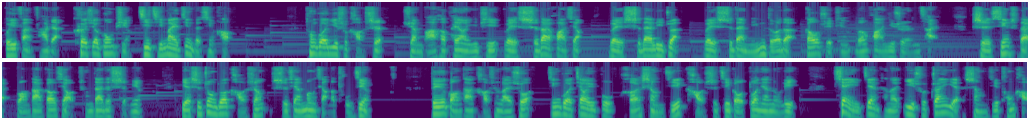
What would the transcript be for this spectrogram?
规范发展、科学公平积极迈进的信号。通过艺术考试选拔和培养一批为时代画像、为时代立传、为时代明德的高水平文化艺术人才，是新时代广大高校承担的使命，也是众多考生实现梦想的途径。对于广大考生来说，经过教育部和省级考试机构多年努力，现已建成的艺术专业省级统考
